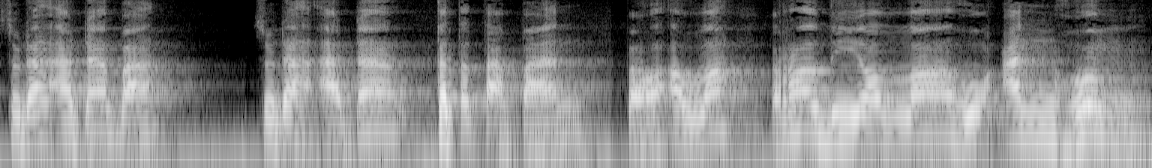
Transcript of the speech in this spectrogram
sudah ada apa? Sudah ada ketetapan bahwa Allah radhiyallahu anhum.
